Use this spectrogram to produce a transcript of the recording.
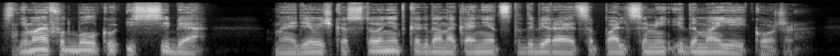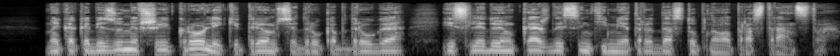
Снимаю футболку из себя. Моя девочка стонет, когда наконец-то добирается пальцами и до моей кожи. Мы, как обезумевшие кролики, трёмся друг об друга, исследуем каждый сантиметр доступного пространства.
